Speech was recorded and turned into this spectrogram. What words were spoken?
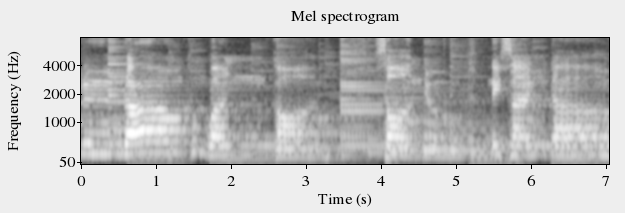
เรื่องราวของวันก่อน ซ่อนอยู่ในแสงดาว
